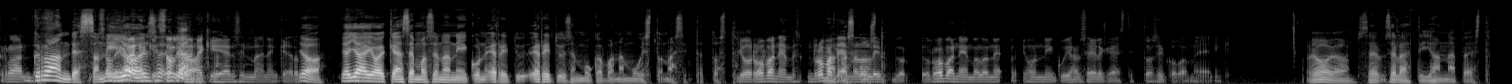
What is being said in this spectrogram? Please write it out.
Grandessa. Grandessa, se niin oli joo. Ainakin, se oli joo. ainakin ensimmäinen kerta. Joo, ja jäi oikein semmoisena niin kuin erity, erityisen mukavana muistona sitten tosta. Joo, Rovaniemellä, Rovaniemellä, oli, Rovaniemellä on, on niin kuin ihan selkeästi tosi kova meininki. Joo, joo, se, se lähti ihan näpeästi.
